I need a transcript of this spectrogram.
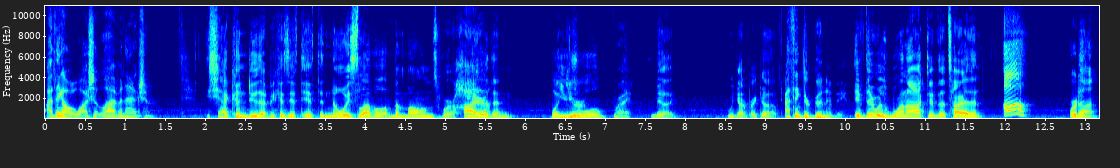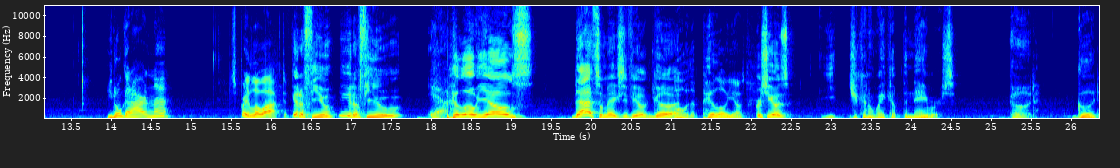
I think I would watch it live in action. See, I couldn't do that because if if the noise level of the moans were higher Yeah. than What usual, Right. I'd be like, we got to break up. I think they're gonna be. If there was one octave that's higher than ah, we're done. You don't get higher than that. It's pretty low octave. Get a few. You get a few yeah. pillow yells. That's what makes you feel good. Oh, the pillow yells. Or she goes, "Y- "You're gonna wake up the neighbors." Good. Good.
